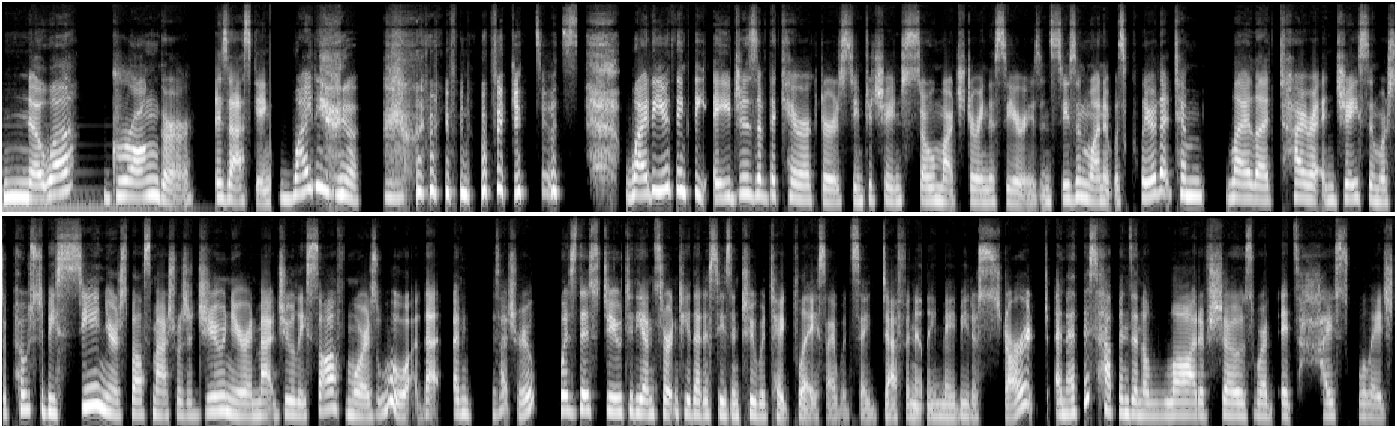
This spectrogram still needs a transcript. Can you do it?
Noah Gronger is asking, why do you, I don't even know if I can do this. Why do you think the ages of the characters seem to change so much during the series? In season one, it was clear that Tim, Lila, Tyra, and Jason were supposed to be seniors while Smash was a junior and Matt, Julie sophomores. Ooh, that, I mean, is that true? Was this due to the uncertainty that a season two would take place? I would say definitely maybe to start. And that this happens in a lot of shows where it's high school aged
